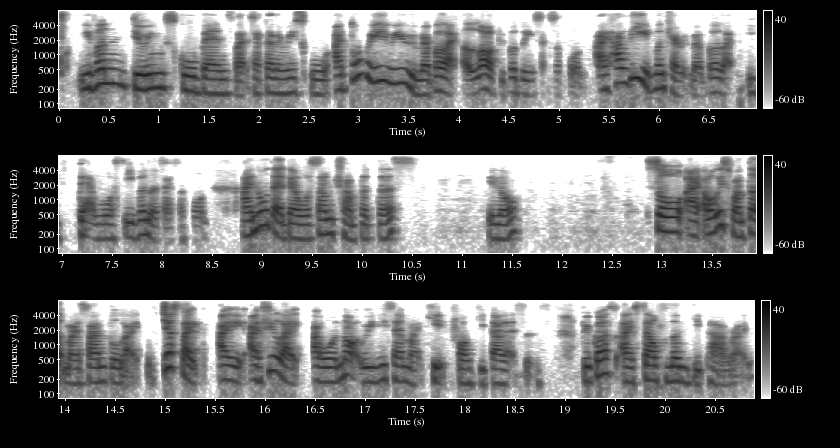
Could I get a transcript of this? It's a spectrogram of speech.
even during school bands like secondary school, I don't really, really remember like a lot of people doing saxophone. I hardly even can remember like if there was even a saxophone. I know that there were some trumpeters, you know So I always wanted my son to like just like I I feel like I will not really send my kid for guitar lessons because I self learn guitar right.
